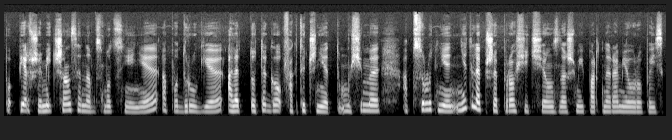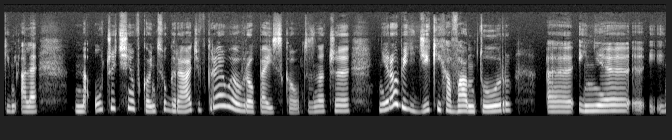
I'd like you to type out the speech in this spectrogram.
po pierwsze mieć szansę na wzmocnienie, a po drugie, ale do tego faktycznie musimy absolutnie nie tyle przeprosić się z naszymi partnerami europejskimi, ale nauczyć się w końcu grać w grę europejską. To znaczy nie robić dzikich awantur, i nie, i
